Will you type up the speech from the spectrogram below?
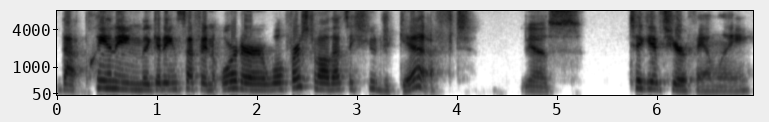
that planning, the getting stuff in order, well, first of all, that's a huge gift. Yes. To give to your family.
